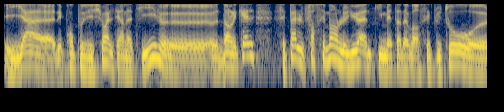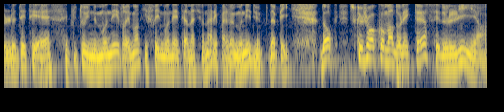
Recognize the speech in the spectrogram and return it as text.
il y a euh, des propositions alternatives euh, dans lesquelles c'est pas forcément le yuan qui met en avant, c'est plutôt le DTS, c'est plutôt une monnaie vraiment qui serait une monnaie internationale et pas la monnaie d'un pays. Donc ce que je recommande aux lecteurs, c'est de lire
